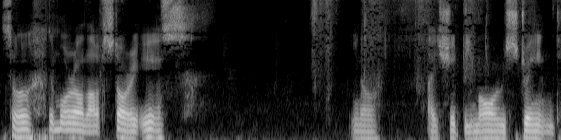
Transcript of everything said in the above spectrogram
So the moral of the story is, you know, I should be more restrained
